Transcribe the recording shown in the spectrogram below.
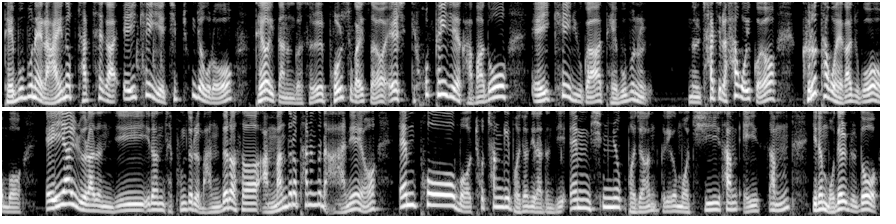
대부분의 라인업 자체가 AK에 집중적으로 되어 있다는 것을 볼 수가 있어요. LCT 홈페이지에 가봐도 AK류가 대부분을 차지를 하고 있고요. 그렇다고 해가지고 뭐 ARU라든지 이런 제품들을 만들어서 안 만들어 파는 건 아니에요. M4 뭐 초창기 버전이라든지 M16 버전 그리고 뭐 G3, A3 이런 모델들도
